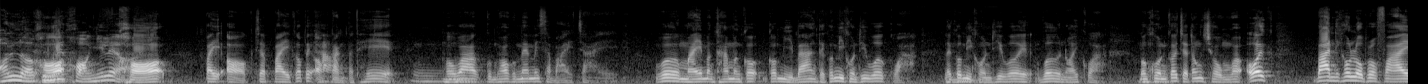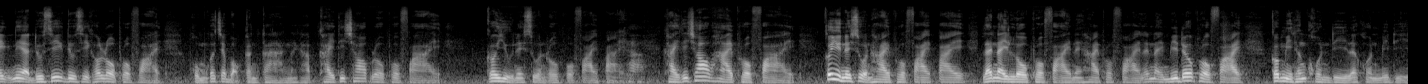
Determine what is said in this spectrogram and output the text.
อ๋อเหรอคุณแม่ขออย่างนี้เลยเหรอขอไปออกจะไปก็ไปออกครับต่างประเทศอืมเพราะว่าคุณพ่อคุณแม่ไม่สบายใจ เวอร์ไหมบางครั้งมันก็ก็มีบ้าง แต่ก็มีคนที่เวอร์กว่า แล้วก็มีคนที่เวอร์เวอร์น้อยกว่า บางคนก็จะต้องชมว่า โอ๊ยบ้านที่เขาโลโปรไฟล์เนี่ยดูซิดูสิเขาโลโปรไฟล์ผมก็จะบอกกลางๆนะครับ ใครที่ชอบโลโปรไฟล์ก็อยู่ในส่วนโลโปรไฟล์ไปครับใครที่ชอบไฮโปรไฟล์ก็อยู่ในส่วนไฮโปรไฟล์ไป และในโลโปรไฟล์ในไฮโปรไฟล์และในมิดเดิลโปรไฟล์ก็มีทั้งคนดีและคนไม่ดี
